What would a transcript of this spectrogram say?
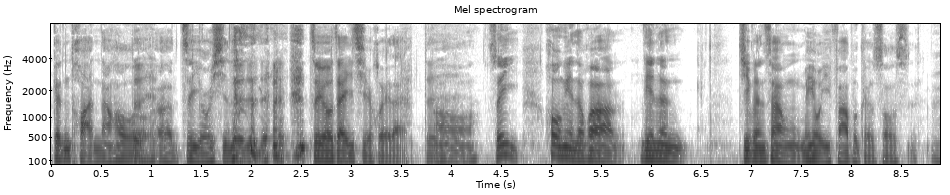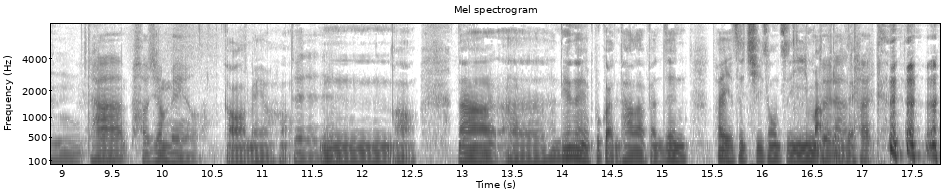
跟团，然后对。呃自由行，对对对，最后再一起回来。对对。哦，所以后面的话，恋人基本上没有一发不可收拾。嗯，他好像没有，哦，没有哈。对对对，嗯嗯嗯，哦，那呃，恋人也不管他了，反正他也是其中之一嘛，对了，不对？他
